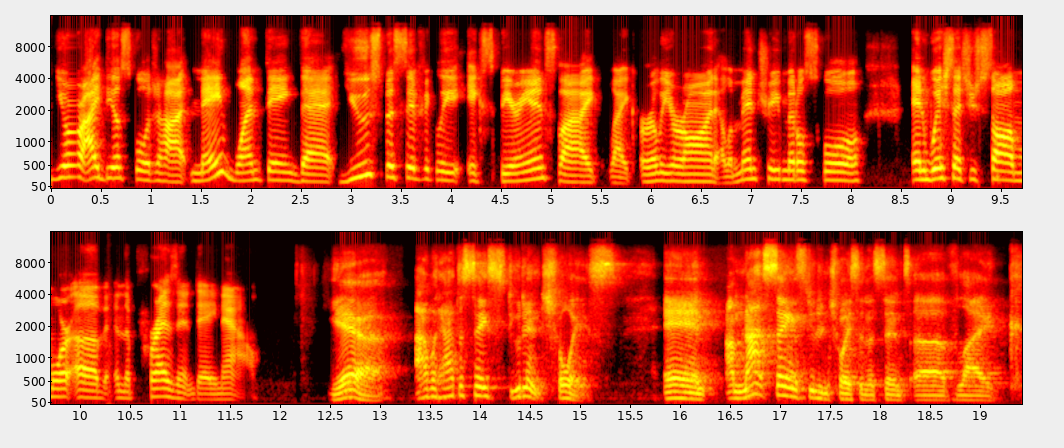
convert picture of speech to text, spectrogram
your ideal school jihad name one thing that you specifically experienced like like earlier on elementary middle school and wish that you saw more of in the present day now. Yeah I would have to say student choice. And I'm not saying student choice in the sense of like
